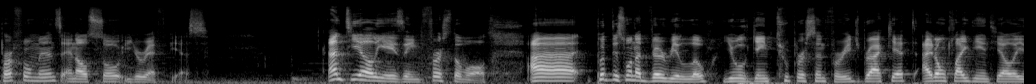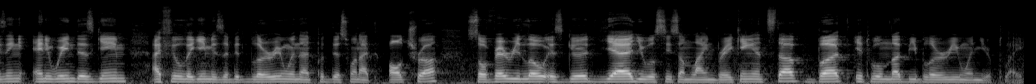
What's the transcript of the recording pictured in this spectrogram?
performance and also your FPS. Anti-aliasing, first of all, uh, put this one at very low. You will gain 2% for each bracket. I don't like the anti-aliasing anyway in this game. I feel the game is a bit blurry when I put this one at ultra. So very low is good. Yeah, you will see some line breaking and stuff, but it will not be blurry when you play.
